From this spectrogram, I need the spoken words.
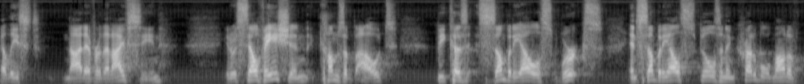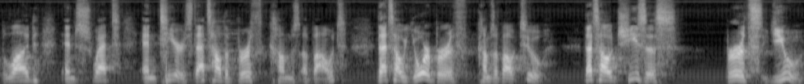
At least not ever that I've seen. You know, salvation comes about because somebody else works and somebody else spills an incredible amount of blood and sweat and tears. That's how the birth comes about. That's how your birth comes about too. That's how Jesus births you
